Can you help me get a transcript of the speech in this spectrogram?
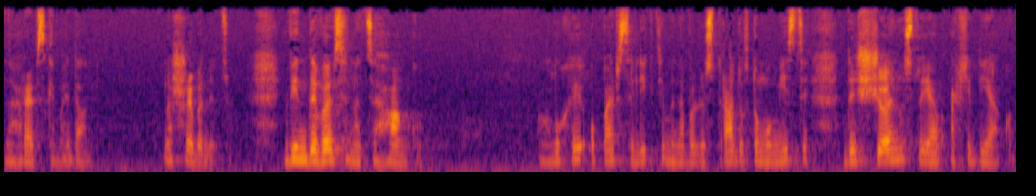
на Гревський майдан, на шибеницю. Він дивився на циганку. Глухий оперся ліктями на балюстраду в тому місці, де щойно стояв архідіакон.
